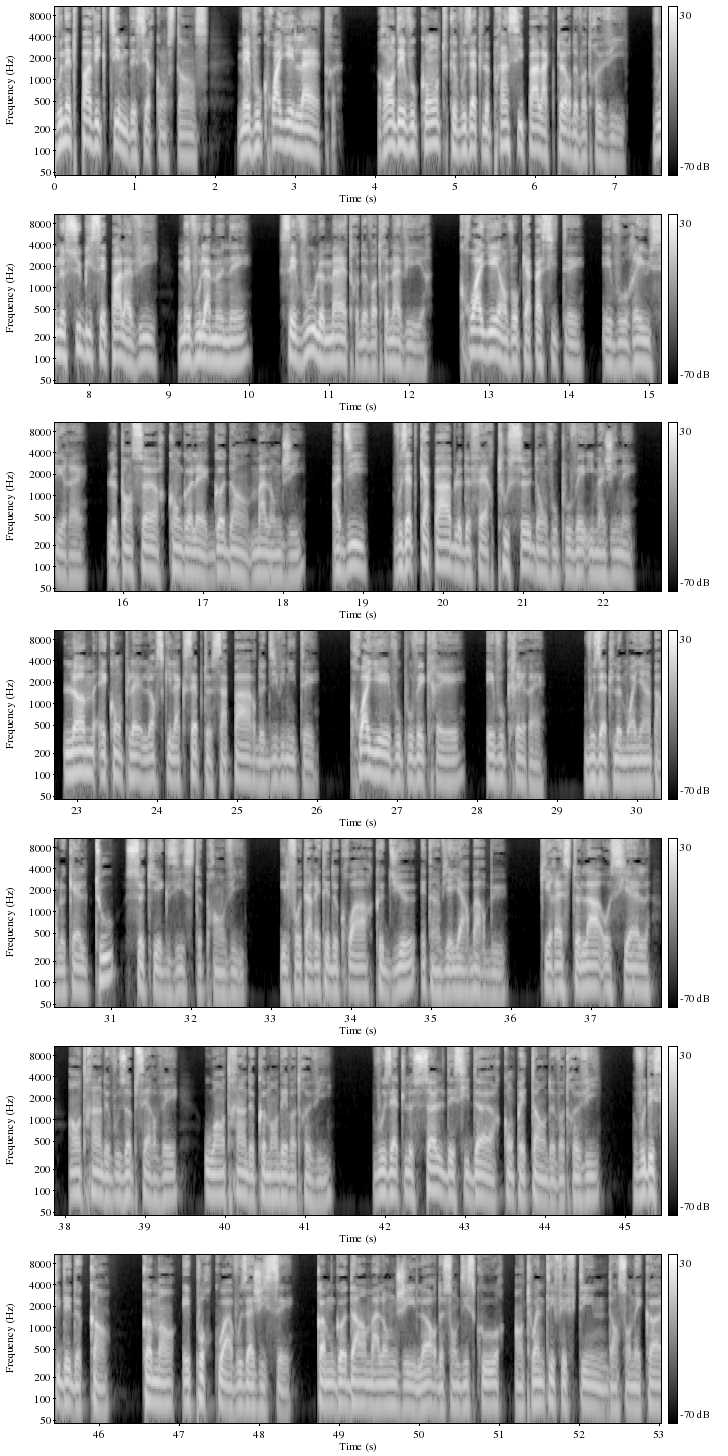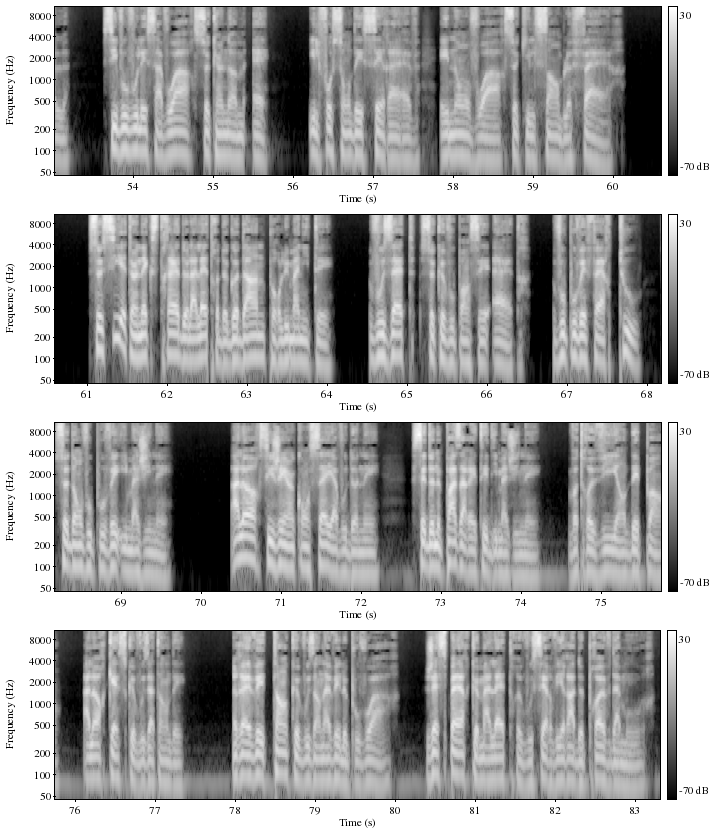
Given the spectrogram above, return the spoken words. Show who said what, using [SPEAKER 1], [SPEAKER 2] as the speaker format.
[SPEAKER 1] Vous n'êtes pas victime des circonstances, mais vous croyez l'être. Rendez-vous compte que vous êtes le principal acteur de votre vie. Vous ne subissez pas la vie, mais vous la menez. C'est vous le maître de votre navire. Croyez en vos capacités et vous réussirez. Le penseur congolais Godan Malonji a dit Vous êtes capable de faire tout ce dont vous pouvez imaginer. L'homme est complet lorsqu'il accepte sa part de divinité. Croyez, vous pouvez créer, et vous créerez. Vous êtes le moyen par lequel tout ce qui existe prend vie. Il faut arrêter de croire que Dieu est un vieillard barbu, qui reste là au ciel, en train de vous observer ou en train de commander votre vie. Vous êtes le seul décideur compétent de votre vie. Vous décidez de quand, comment et pourquoi vous agissez, comme Godin Malonji lors de son discours en 2015 dans son école. Si vous voulez savoir ce qu'un homme est, il faut sonder ses rêves et non voir ce qu'il semble faire. Ceci est un extrait de la lettre de Godin pour l'humanité. Vous êtes ce que vous pensez être. Vous pouvez faire tout ce dont vous pouvez imaginer. Alors, si j'ai un conseil à vous donner, c'est de ne pas arrêter d'imaginer. Votre vie en dépend. Alors qu'est-ce que vous attendez? Rêvez tant que vous en avez le pouvoir. J'espère que ma lettre vous servira de preuve d'amour.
